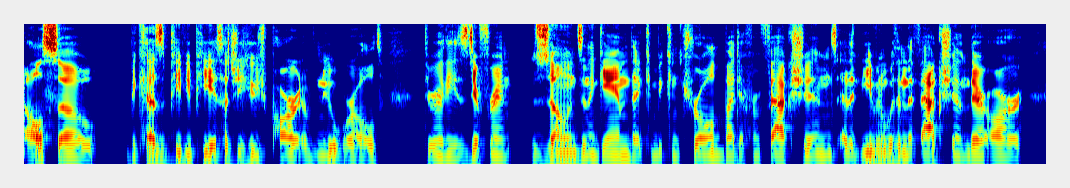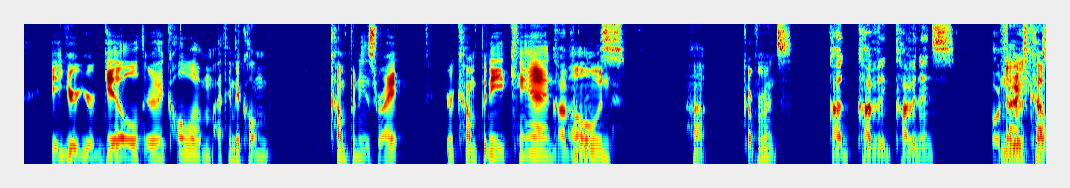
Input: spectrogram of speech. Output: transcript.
also because PvP is such a huge part of New World, there are these different zones in the game that can be controlled by different factions, and then even within the faction, there are your your guild, or they call them, I think they call them companies, right? Your company can own, huh? Governments? Co- coven- covenants? Or no, there's, co-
